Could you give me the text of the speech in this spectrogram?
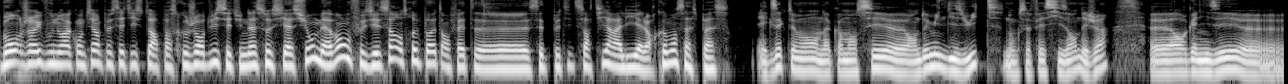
Bon, j'ai envie que vous nous racontiez un peu cette histoire parce qu'aujourd'hui c'est une association, mais avant vous faisiez ça entre potes en fait, euh, cette petite sortie rallye. Alors comment ça se passe? Exactement, on a commencé euh, en 2018, donc ça fait six ans déjà, euh, à organiser euh,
